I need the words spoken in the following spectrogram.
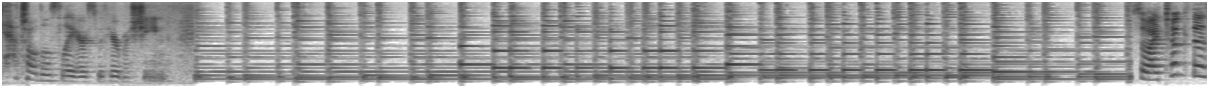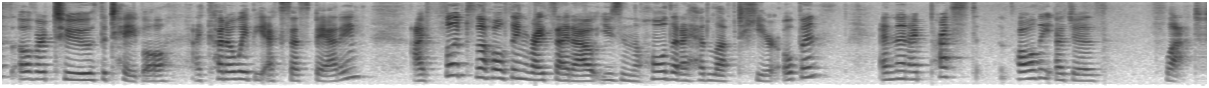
catch all those layers with your machine. So I took this over to the table. I cut away the excess batting I flipped the whole thing right side out using the hole that I had left here open and then I pressed all the edges flat.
